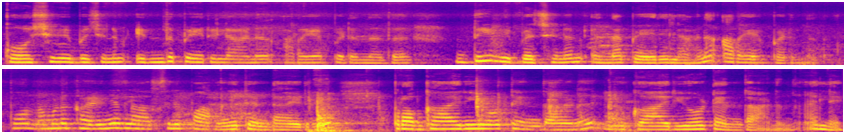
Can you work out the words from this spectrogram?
കോശവിഭജനം എന്ത് പേരിലാണ് അറിയപ്പെടുന്നത്? ദ്വിവിഭജനം എന്ന പേരിലാണ് അറിയപ്പെടുന്നത്. അപ്പോൾ നമ്മൾ കഴിഞ്ഞ ക്ലാസ്സിൽ പറഞ്ഞിട്ടുണ്ടായിരുന്നു പ്രൊകാരിയോട്ട് എന്താണ് യുഗാരിയോട്ട് എന്താണെന്ന് അല്ലേ?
